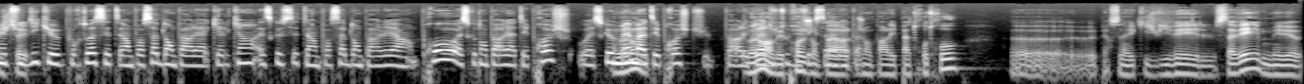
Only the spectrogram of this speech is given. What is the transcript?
Mais tu dis que pour toi c'était impensable d'en parler à quelqu'un. Est-ce que c'était impensable d'en parler à un pro? Est-ce que t'en parlais à tes proches? Ou est-ce que Ah bah même non. à tes proches tu parlais Bah pas non, du mes tout proches, j'en, par- parlais pas trop trop. Euh, les personnes avec qui je vivais le savaient, mais euh,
